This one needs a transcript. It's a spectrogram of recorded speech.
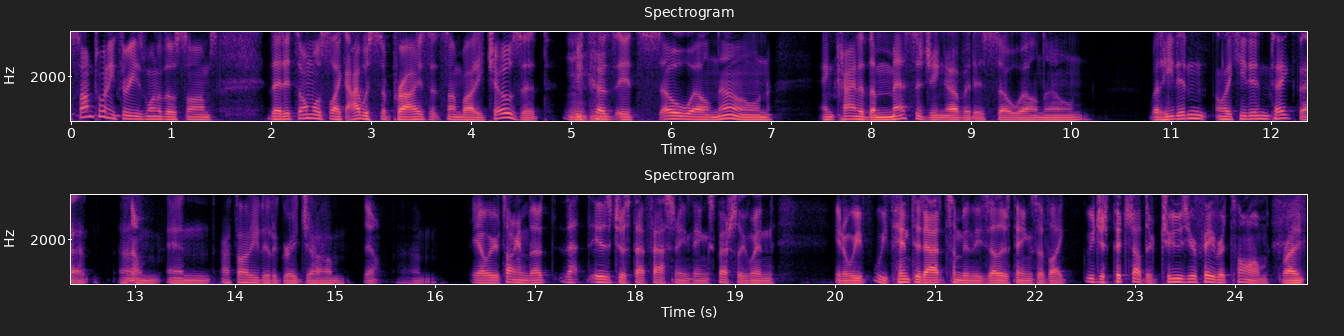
Psalm 23 is one of those psalms that it's almost like I was surprised that somebody chose it Mhm. because it's so well known and kind of the messaging of it is so well known. But he didn't like he didn't take that. No. Um, and I thought he did a great job. Yeah. Um, Yeah, we were talking that that is just that fascinating thing, especially when you know we've we've hinted at some of these other things of like we just pitched out there, choose your favorite psalm, right.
